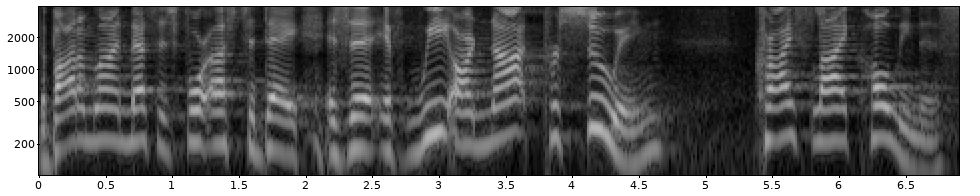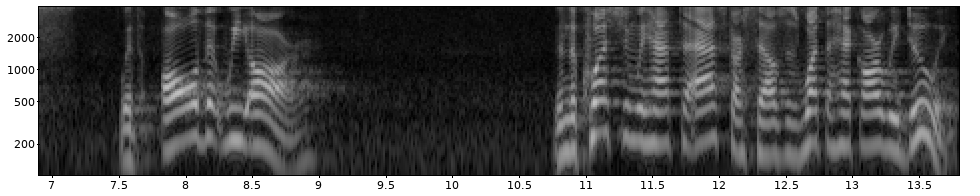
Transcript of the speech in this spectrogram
The bottom line message for us today is that if we are not pursuing Christ like holiness with all that we are, then the question we have to ask ourselves is what the heck are we doing?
